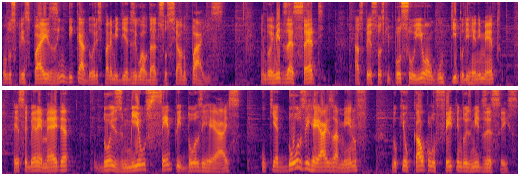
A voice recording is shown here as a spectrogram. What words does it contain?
um dos principais indicadores para medir a desigualdade social no país. Em 2017, as pessoas que possuíam algum tipo de rendimento receberam em média R$ 2.112, o que é 12 reais a menos do que o cálculo feito em 2016.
